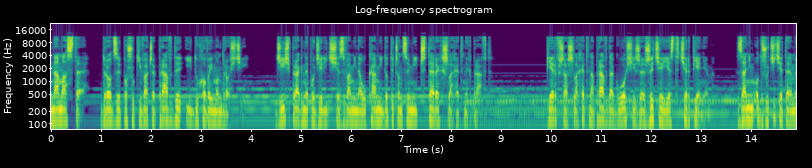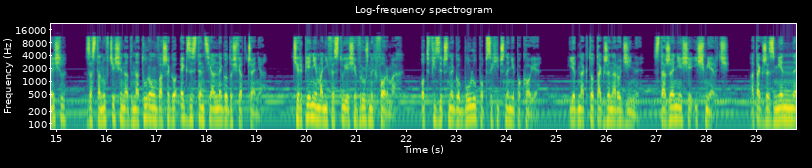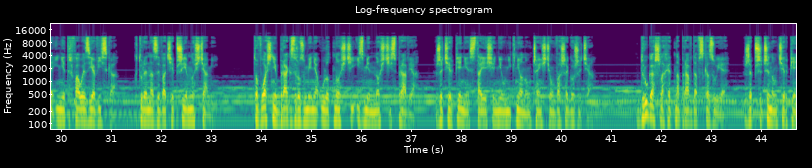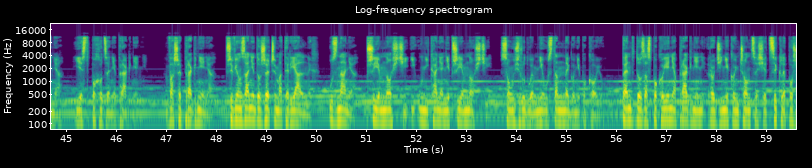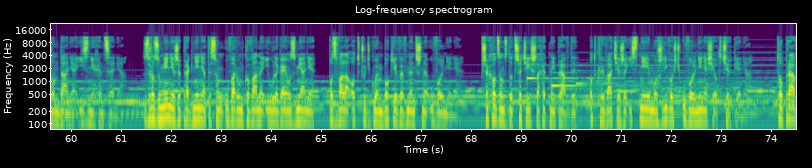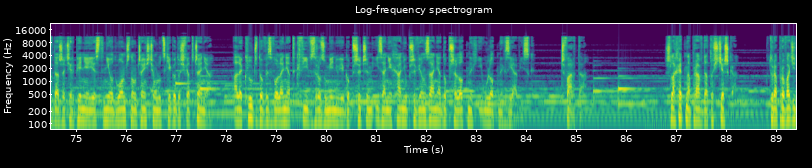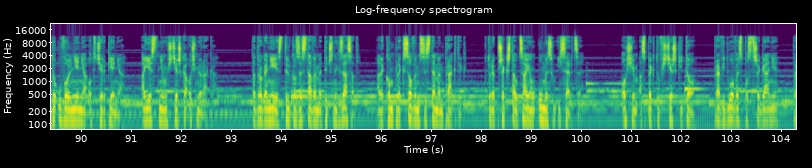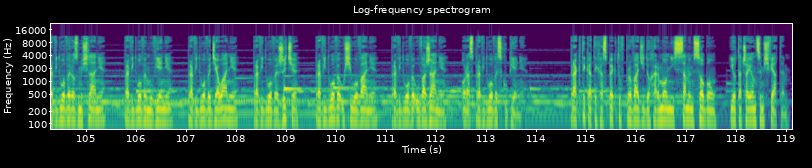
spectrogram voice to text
Namaste, drodzy poszukiwacze prawdy i duchowej mądrości. Dziś pragnę podzielić się z Wami naukami dotyczącymi czterech szlachetnych prawd. Pierwsza szlachetna prawda głosi, że życie jest cierpieniem. Zanim odrzucicie tę myśl, zastanówcie się nad naturą Waszego egzystencjalnego doświadczenia. Cierpienie manifestuje się w różnych formach, od fizycznego bólu po psychiczne niepokoje. Jednak to także narodziny, starzenie się i śmierć, a także zmienne i nietrwałe zjawiska, które nazywacie przyjemnościami. To właśnie brak zrozumienia ulotności i zmienności sprawia, że cierpienie staje się nieuniknioną częścią waszego życia. Druga szlachetna prawda wskazuje, że przyczyną cierpienia jest pochodzenie pragnień. Wasze pragnienia, przywiązanie do rzeczy materialnych, uznania, przyjemności i unikania nieprzyjemności są źródłem nieustannego niepokoju. Pęd do zaspokojenia pragnień rodzi niekończące się cykle pożądania i zniechęcenia. Zrozumienie, że pragnienia te są uwarunkowane i ulegają zmianie, pozwala odczuć głębokie wewnętrzne uwolnienie. Przechodząc do trzeciej szlachetnej prawdy, odkrywacie, że istnieje możliwość uwolnienia się od cierpienia. To prawda, że cierpienie jest nieodłączną częścią ludzkiego doświadczenia, ale klucz do wyzwolenia tkwi w zrozumieniu jego przyczyn i zaniechaniu przywiązania do przelotnych i ulotnych zjawisk. Czwarta. Szlachetna prawda to ścieżka, która prowadzi do uwolnienia od cierpienia, a jest nią ścieżka ośmioraka. Ta droga nie jest tylko zestawem etycznych zasad, ale kompleksowym systemem praktyk, które przekształcają umysł i serce. Osiem aspektów ścieżki to prawidłowe spostrzeganie, prawidłowe rozmyślanie, prawidłowe mówienie, prawidłowe działanie, prawidłowe życie, prawidłowe usiłowanie, prawidłowe uważanie oraz prawidłowe skupienie. Praktyka tych aspektów prowadzi do harmonii z samym sobą i otaczającym światem.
